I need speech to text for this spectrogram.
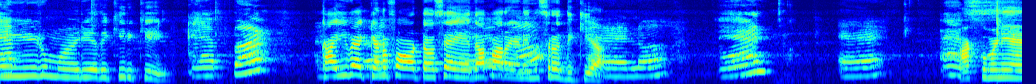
ഏഴു മര്യാദയ്ക്ക് ഇരിക്കേ. കൈ വെക്കണ ഫോട്ടോസ് ഏതാ പറയണെന്ന് ശ്രദ്ധിക്കുക അക്കുമണിയെ.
